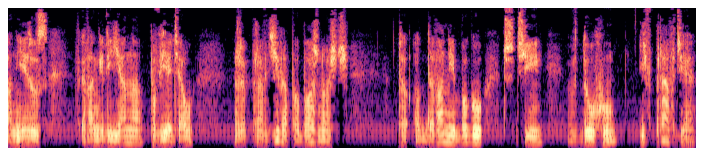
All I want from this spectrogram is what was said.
Pan Jezus w Ewangelii Jana powiedział, że prawdziwa pobożność to oddawanie Bogu czci w duchu i w prawdzie.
